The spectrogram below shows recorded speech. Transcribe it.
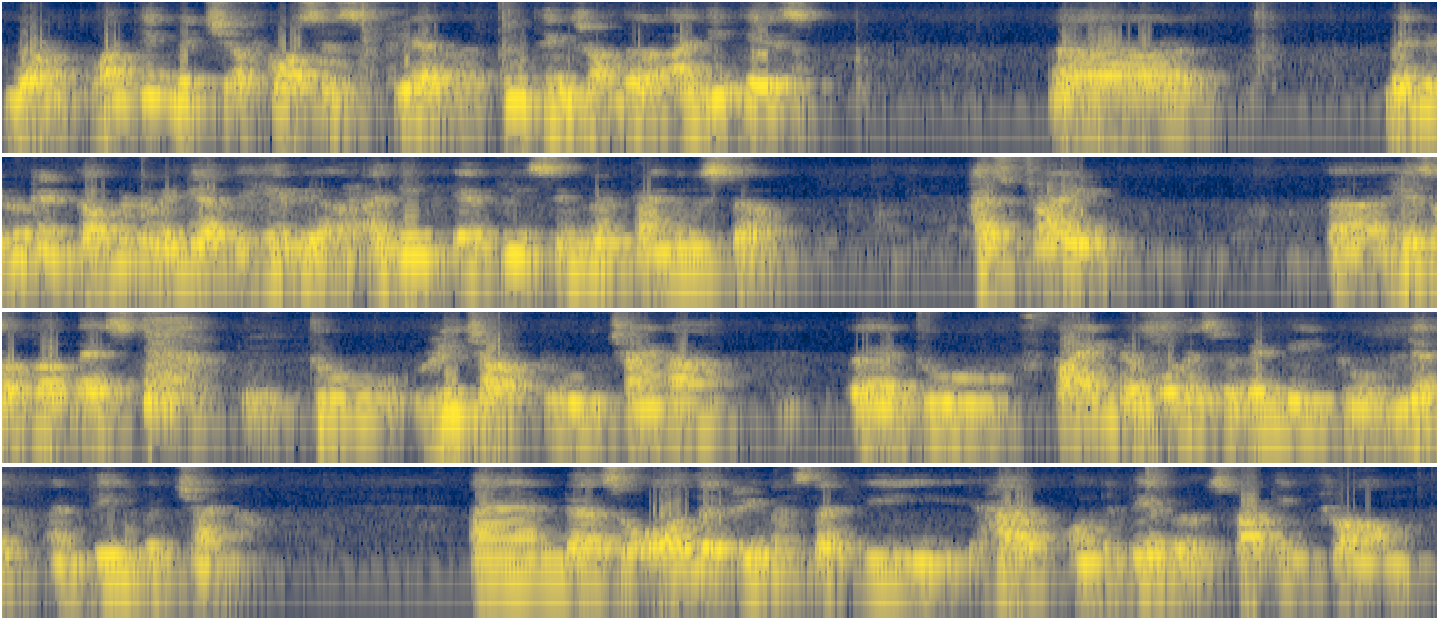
One, one thing which, of course, is clear, two things rather, I think is uh, when you look at Government of India behavior, I think every single Prime Minister has tried uh, his or her best to reach out to China uh, to find a modus vivendi to live and deal with China. And uh, so all the agreements that we have on the table, starting from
